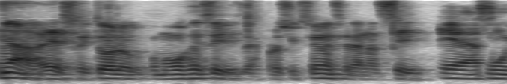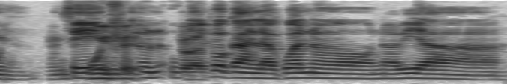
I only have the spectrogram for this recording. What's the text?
Nada, eso, y todo lo, como vos decís, las proyecciones eran así. Era así. Muy, Sí, muy una, una época en la cual no, no había,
